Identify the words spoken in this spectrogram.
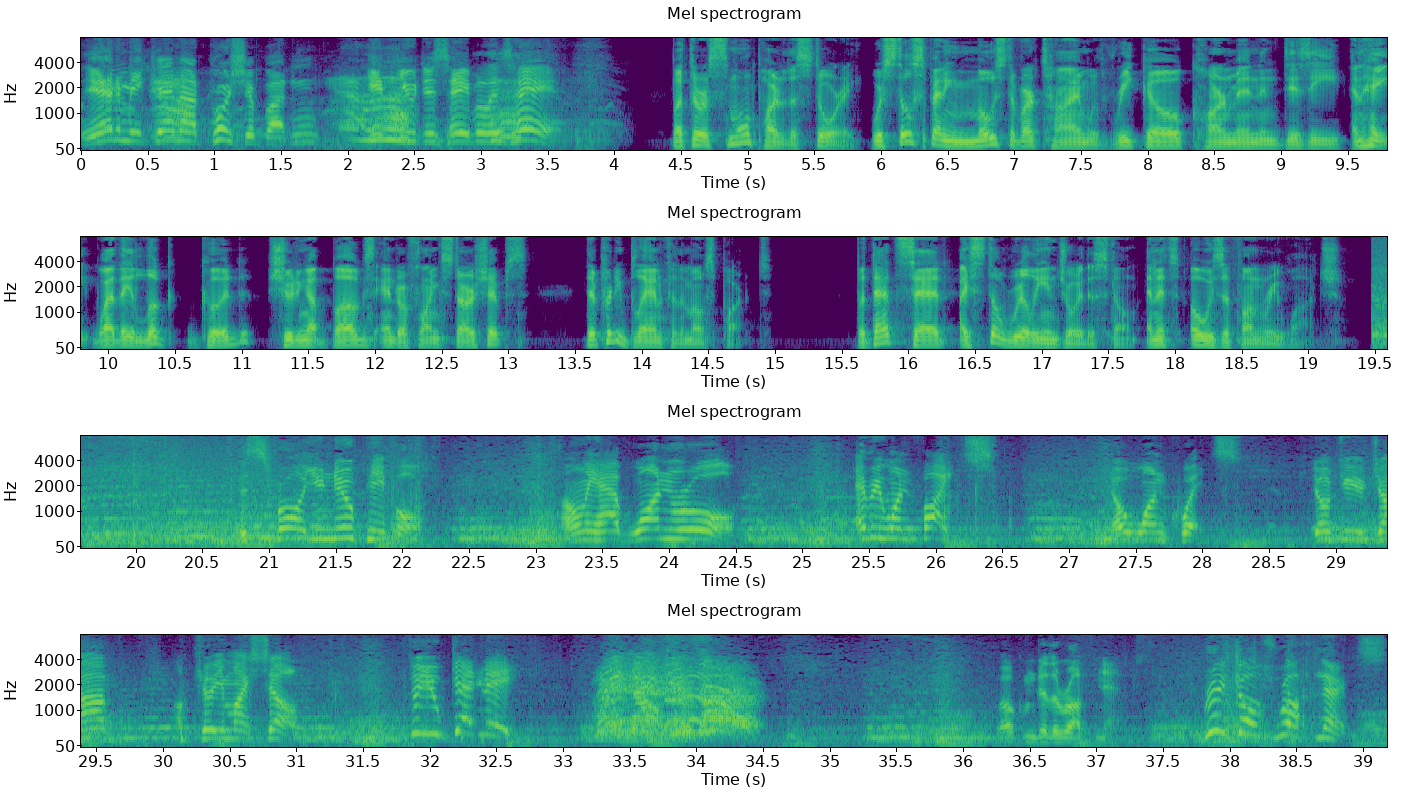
The enemy cannot push a button if you disable his hand. But they're a small part of the story. We're still spending most of our time with Rico, Carmen, and Dizzy. And hey, while they look good shooting up bugs and or flying starships, they're pretty bland for the most part. But that said, I still really enjoy this film, and it's always a fun rewatch. This is for all you new people. I only have one rule everyone fights, no one quits. If you don't do your job, I'll kill you myself. Do you get me? We got you, sir! Welcome to the Roughnecks. Rico's Roughnecks!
